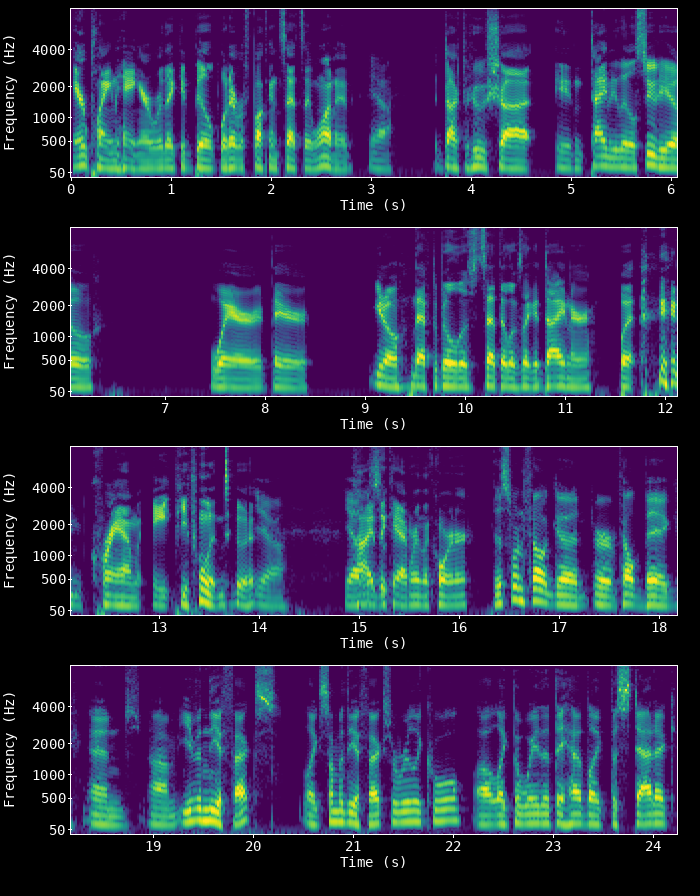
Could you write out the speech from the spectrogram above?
airplane hangar where they could build whatever fucking sets they wanted. yeah, Doctor Who shot in tiny little studio where they're, you know, they have to build a set that looks like a diner, but cram eight people into it. yeah, yeah. Hide the camera in the corner. this one felt good or it felt big, and um, even the effects, like some of the effects were really cool. Uh, like the way that they had like the static,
